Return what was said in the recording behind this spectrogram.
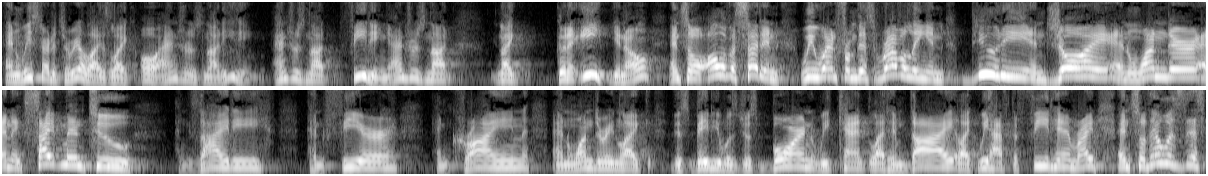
And we started to realize, like, oh, Andrew's not eating. Andrew's not feeding. Andrew's not, like, gonna eat, you know? And so all of a sudden, we went from this reveling in beauty and joy and wonder and excitement to anxiety and fear and crying and wondering like this baby was just born we can't let him die like we have to feed him right? And so there was this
